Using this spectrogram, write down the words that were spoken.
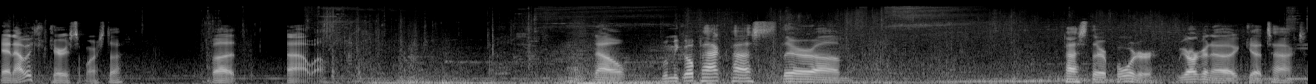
Yeah, now we can carry some more stuff. But, ah well. Now, when we go back past their, um, past their border, we are gonna get attacked.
